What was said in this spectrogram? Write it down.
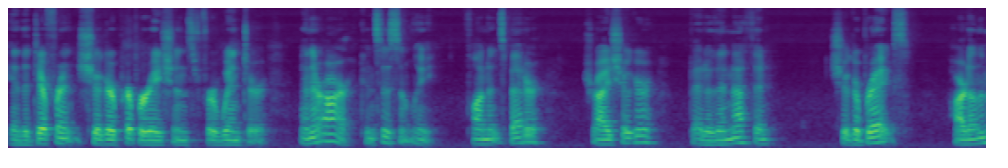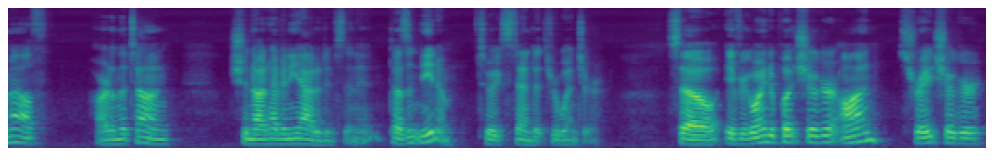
in the different sugar preparations for winter? And there are consistently. Fondant's better, dry sugar, better than nothing. Sugar breaks, hard on the mouth, hard on the tongue, should not have any additives in it. Doesn't need them to extend it through winter. So, if you're going to put sugar on, straight sugar,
